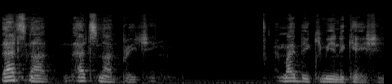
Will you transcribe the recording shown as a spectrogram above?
That's not, that's not preaching. It might be communication,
